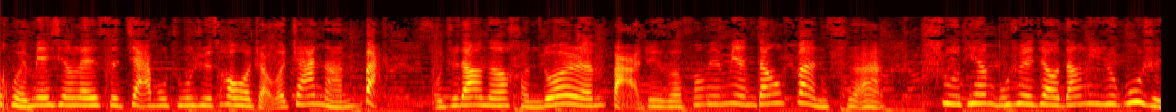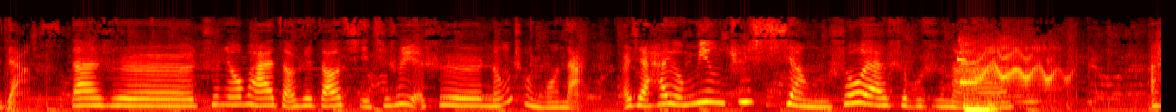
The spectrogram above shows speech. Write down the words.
毁灭性类似嫁不出去，凑合找个渣男吧。我知道呢，很多人把这个方便面当饭吃啊，数天不睡觉当励志故事讲。但是吃牛排早睡早起其实也是能成功的，而且还有命去享受呀，是不是呢？哎，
